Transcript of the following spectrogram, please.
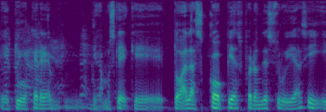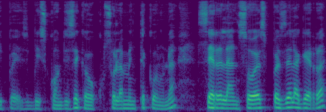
eh, tuvo que, digamos que, que, todas las copias fueron destruidas y, y, pues Visconti se quedó solamente con una, se relanzó después de la guerra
